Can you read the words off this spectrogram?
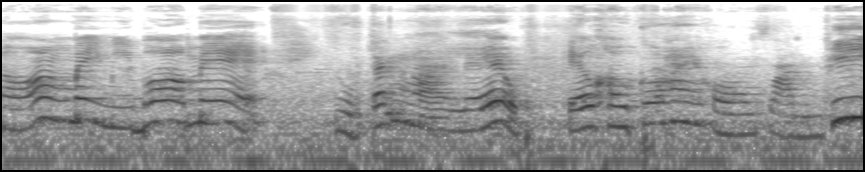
น้องไม่มีพ่อแม่ อยู่ตั้งนานแล้ว แล้วเขาก็ให้ของฝันพี่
